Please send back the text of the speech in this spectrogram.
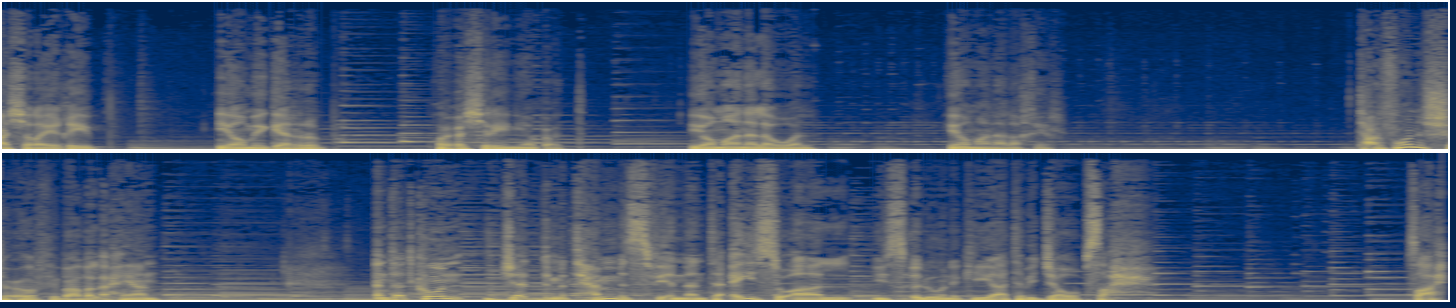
عشرة يغيب. يوم يقرب وعشرين يبعد. يوم أنا الأول يوم أنا الأخير. تعرفون الشعور في بعض الأحيان؟ أنت تكون جد متحمس في أن أنت أي سؤال يسألونك إياه تبي تجاوب صح. صح؟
